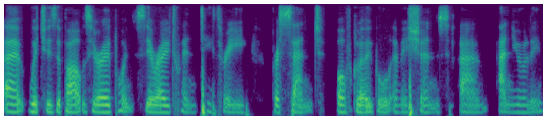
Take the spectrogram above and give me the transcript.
uh, which is about 0.023% of global emissions um, annually.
